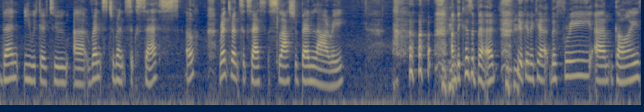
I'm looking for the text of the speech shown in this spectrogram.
then you would go to uh, rent to rent success, oh, rent to rent success slash Ben Lowrey. and because of Ben, you're going to get the free um, guide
